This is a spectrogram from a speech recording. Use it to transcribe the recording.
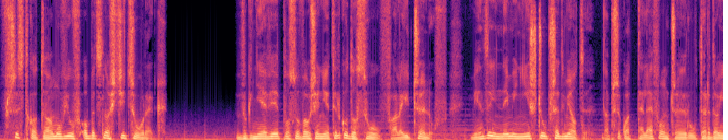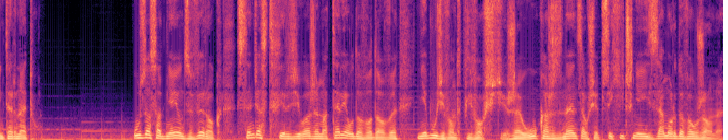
Wszystko to mówił w obecności córek. W gniewie posuwał się nie tylko do słów, ale i czynów. Między innymi niszczył przedmioty, np. telefon czy router do internetu. Uzasadniając wyrok, sędzia stwierdziła, że materiał dowodowy nie budzi wątpliwości, że Łukasz znęcał się psychicznie i zamordował żonę.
